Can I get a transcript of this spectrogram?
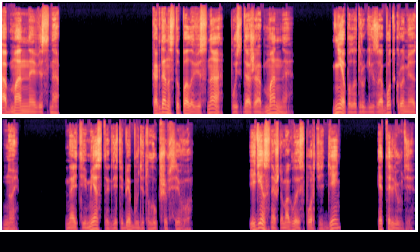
Обманная весна. Когда наступала весна, пусть даже обманная, не было других забот, кроме одной — найти место, где тебе будет лучше всего. Единственное, что могло испортить день — это люди.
